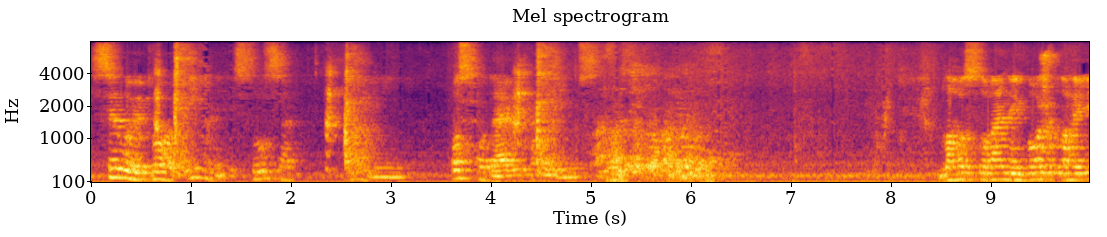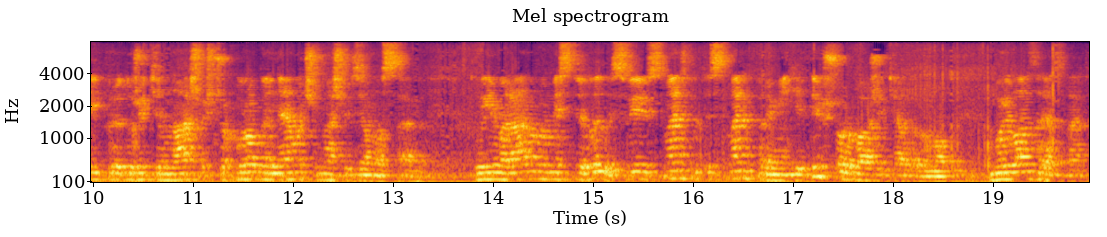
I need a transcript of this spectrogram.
силою Твого імені, Ісуса. Амінь. Господеві помолімося. Благословений Боже, до життів наших, що хвороби немочі наші взяв на себе. Твоїми ранами ми стілили, своєю смертю ти смерть переміг, і ти в шорба життя дарував, бо і Лазаря смерти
